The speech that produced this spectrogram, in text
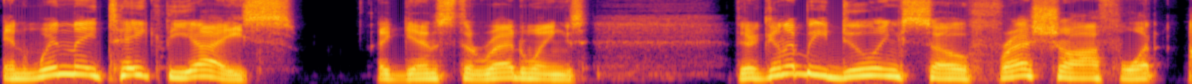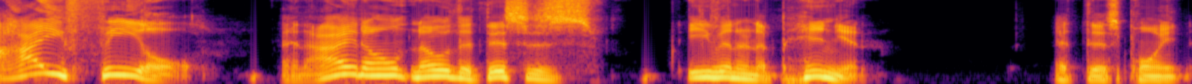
And when they take the ice against the Red Wings, they're going to be doing so fresh off what I feel, and I don't know that this is even an opinion at this point,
